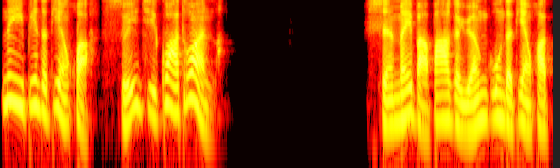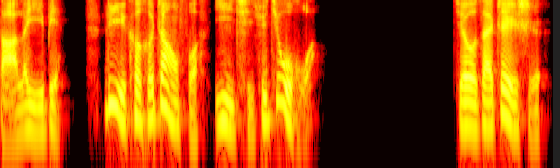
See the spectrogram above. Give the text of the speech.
那边的电话随即挂断了。沈梅把八个员工的电话打了一遍，立刻和丈夫一起去救火。就在这时，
